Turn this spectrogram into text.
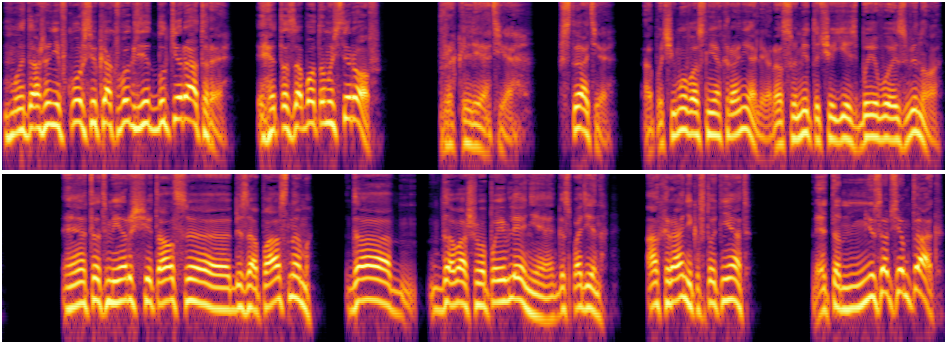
Мы даже не в курсе, как выглядят блокираторы. Это забота мастеров». «Проклятие! Кстати, а почему вас не охраняли, раз у Миточа есть боевое звено? Этот мир считался безопасным до... до вашего появления, господин. Охранников тут нет. Это не совсем так.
